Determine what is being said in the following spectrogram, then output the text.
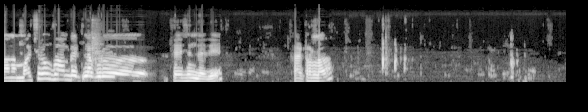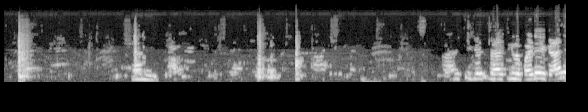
మనం మష్రూమ్ ఫామ్ పెట్టినప్పుడు చేసింది అది కట్టర్లో. పడే కానీ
